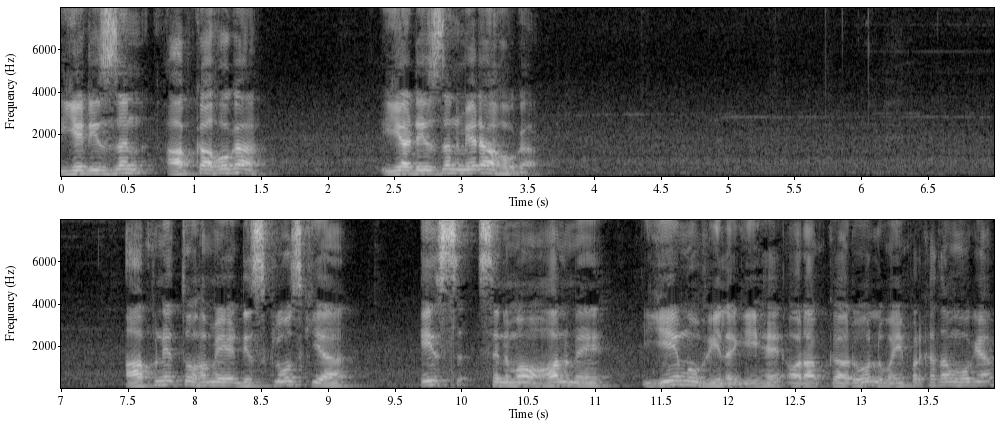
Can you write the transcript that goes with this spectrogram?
ये डिसीज़न आपका होगा। या डिसीज़न मेरा होगा। आपने तो हमें डिस्क्लोज़ किया, इस सिनेमा हॉल में ये मूवी लगी है और आपका रोल वहीं पर ख़त्म हो गया।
